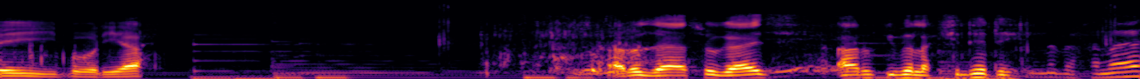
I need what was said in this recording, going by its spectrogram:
এই বঢ়িয়া। আৰু যাই আছো গাইজ আৰু কিবা লাগছি দে দেখা নাই?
